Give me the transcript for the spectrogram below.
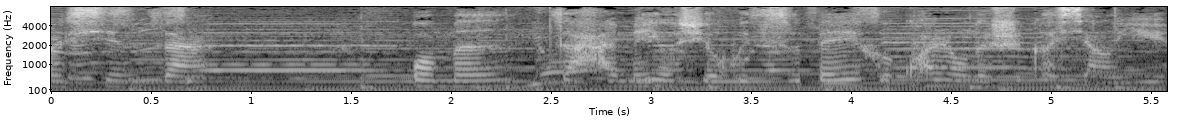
而现在。我们在还没有学会慈悲和宽容的时刻相遇，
